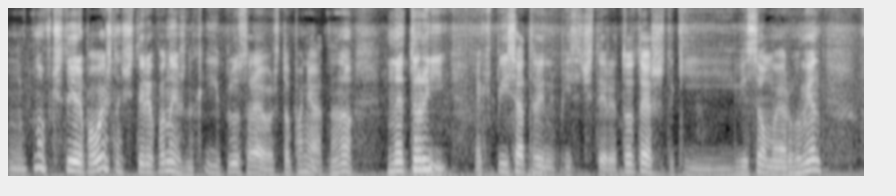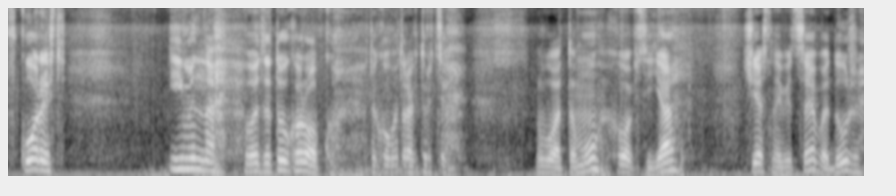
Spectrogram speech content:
Ну, в 4 повишних, 4 понижних і плюс реверс, то понятно. Ну, не 3, як в 53, не 54. То теж такий вісомий аргумент в користь іменно от за ту коробку такого тракторця. От, тому, хлопці, я чесно від себе дуже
